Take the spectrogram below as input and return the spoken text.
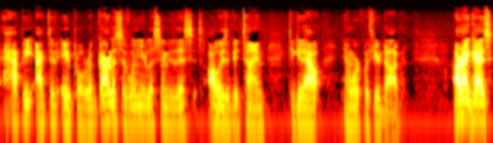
happy active April. Regardless of when you're listening to this, it's always a good time to get out and work with your dog. All right, guys.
